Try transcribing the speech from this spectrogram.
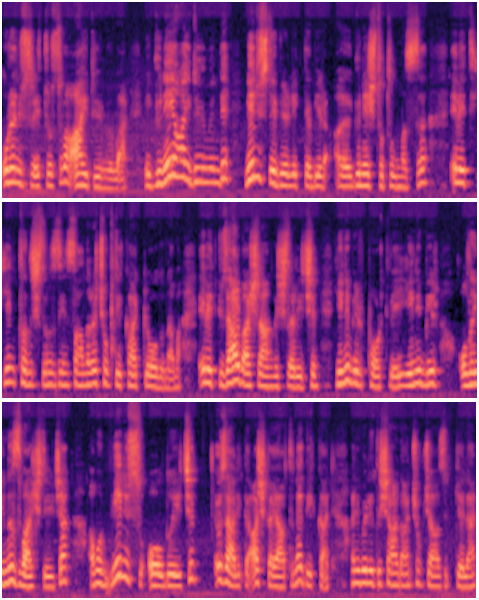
Uranüs retrosu ve ay düğümü var. E, Güney ay düğümünde Venüs'le birlikte bir e, güneş tutulması. Evet yeni tanıştığınız insanlara çok dikkatli olun ama. Evet güzel başlangıçlar için yeni bir portföy, yeni bir olayınız başlayacak. Ama Venüs olduğu için Özellikle aşk hayatına dikkat. Hani böyle dışarıdan çok cazip gelen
